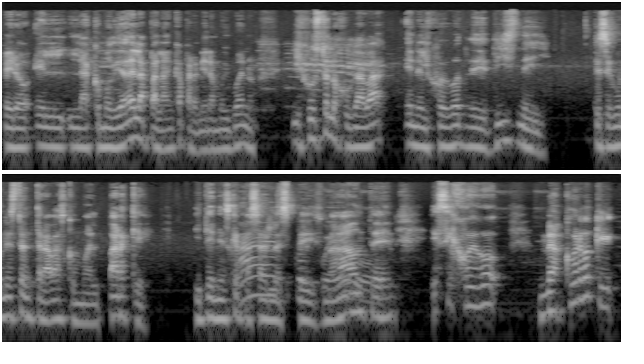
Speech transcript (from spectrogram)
pero el- la comodidad de la palanca para mí era muy bueno. Y justo lo jugaba en el juego de Disney, que según esto entrabas como al parque y tenías que Ah, pasar la fue el Space juego. Mountain. Ese juego, me acuerdo que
